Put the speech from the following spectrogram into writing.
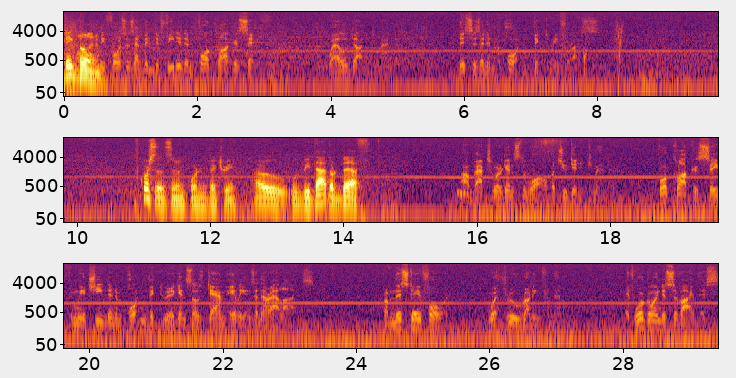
Big All boom. enemy forces have been defeated and Clark is safe. Well done, Commander. This is an important victory for us. Of course it's an important victory. I would be that or death. Our backs were against the wall, but you did it, Commander. Fort Clark is safe and we achieved an important victory against those damn aliens and their allies. From this day forward, we're through running from them. If we're going to survive this,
